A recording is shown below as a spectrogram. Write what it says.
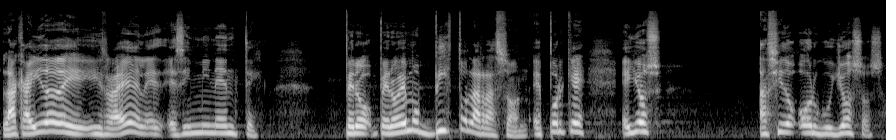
La caída de Israel es inminente. Pero, pero hemos visto la razón. Es porque ellos han sido orgullosos.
